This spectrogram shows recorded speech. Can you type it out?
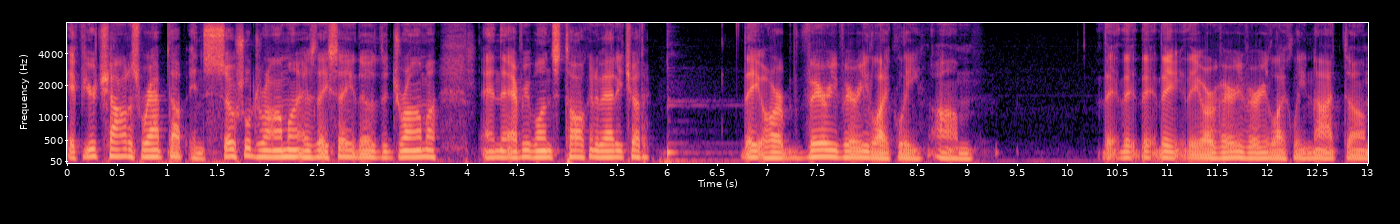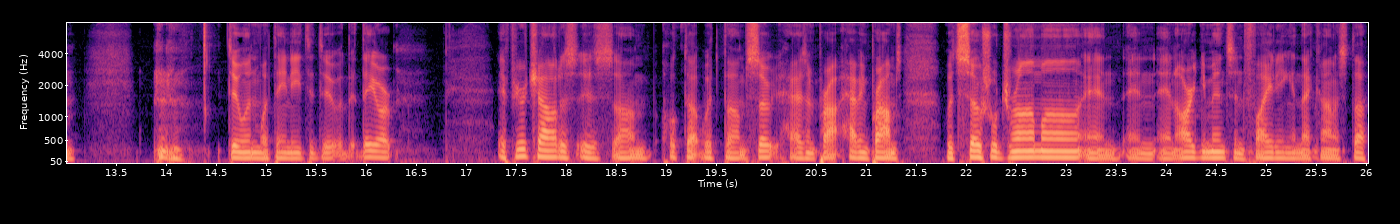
if your child is wrapped up in social drama, as they say, the the drama, and everyone's talking about each other they are very, very likely, um, they, they, they, they are very, very likely not um, doing what they need to do. They are, if your child is, is um, hooked up with, um, so has pro- having problems with social drama and, and, and arguments and fighting and that kind of stuff,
